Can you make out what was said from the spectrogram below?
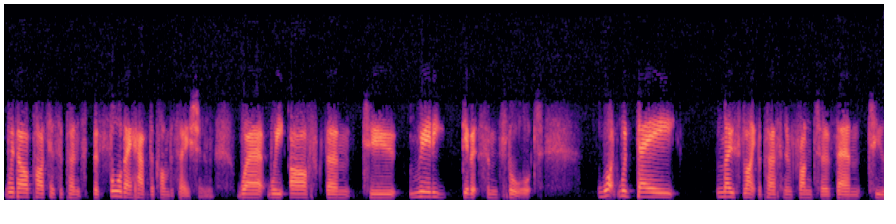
with our participants before they have the conversation where we ask them to really give it some thought. What would they most like the person in front of them to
